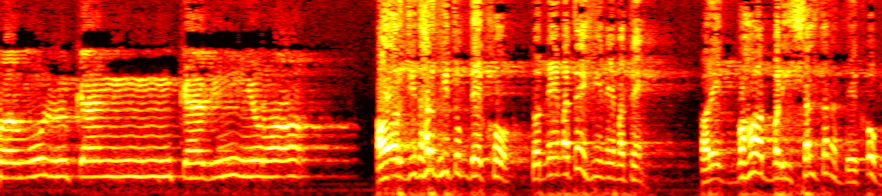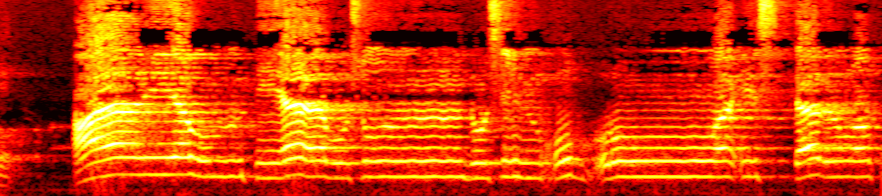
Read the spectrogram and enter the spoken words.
وَمُلْكًا كَبِيرًا۔ اور جدھر بھی تم دیکھو تو نعمتیں ہی نعمتیں۔ اور ایک بہت بڑی سلطنت دیکھو گے۔ عاليهم ثياب سندس خضر وإستبرق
